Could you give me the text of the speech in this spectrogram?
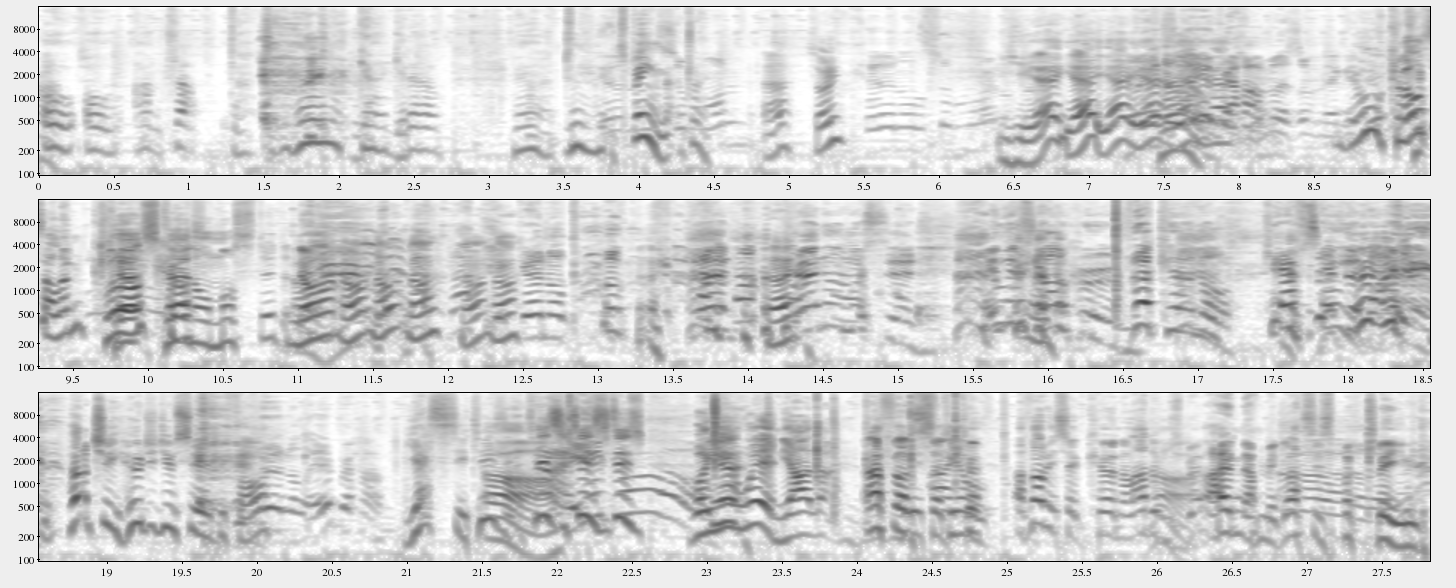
Oh, oh, I'm trapped. I can't get out. It's been that. Someone? Huh? Sorry? Colonel someone? Yeah, yeah, yeah, yeah. Colonel yeah, yeah. Abraham or something. Ooh, close, Alan. Close. Close, Colonel. Mustard. No, oh. no, no, no, no, no. Colonel Colonel Mustard in the silk room. the Colonel. KFC. Actually, who did you say before? Colonel Abraham. Yes, it is. Oh. It ah. is. It is. It is. Ah. Well, Yeah. you win. Yeah. that- I thought it said. still- Col- I thought it said Colonel Adams, ah. but I didn't have my glasses on cleaned.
